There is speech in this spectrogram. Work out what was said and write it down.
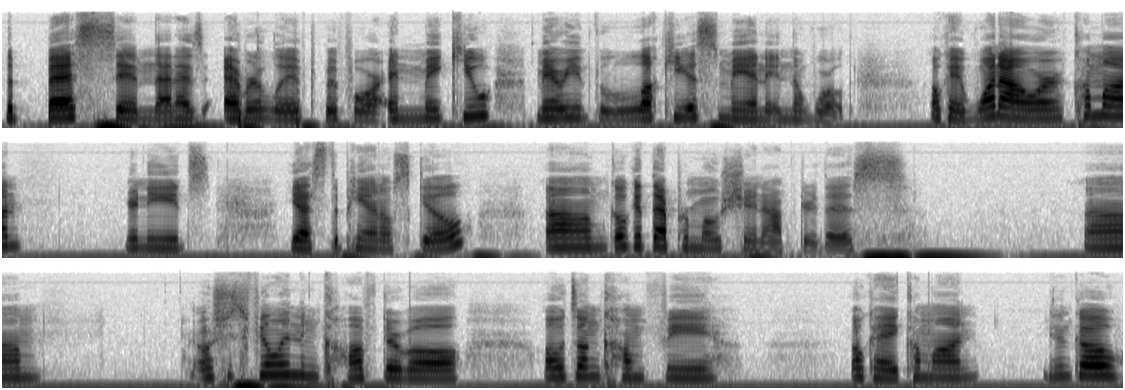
the best sim that has ever lived before and make you marry the luckiest man in the world. Okay, one hour. Come on. Your needs. Yes, the piano skill. Um, go get that promotion after this. Um, oh, she's feeling uncomfortable. Oh, it's uncomfy. Okay, come on. You can go.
